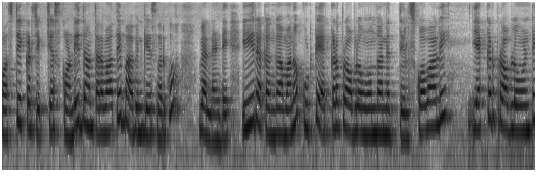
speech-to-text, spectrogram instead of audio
ఫస్ట్ ఇక్కడ చెక్ చేసుకోండి. దాని తర్వాతే బాబిన్ కేసు వరకు వెళ్ళండి. ఈ రకంగా మనం కుట్టు ఎక్కడ ప్రాబ్లం ఉందనేది తెలుసుకోవాలి. ఎక్కడ ప్రాబ్లం ఉంటే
